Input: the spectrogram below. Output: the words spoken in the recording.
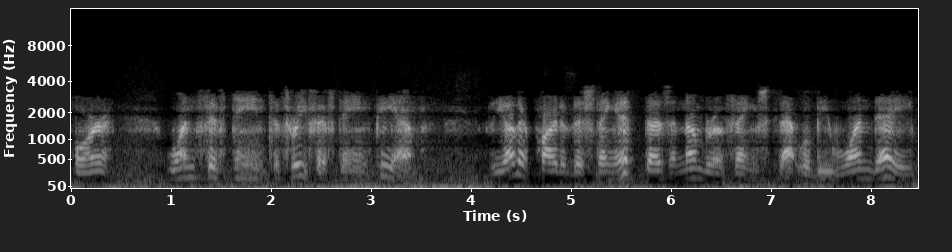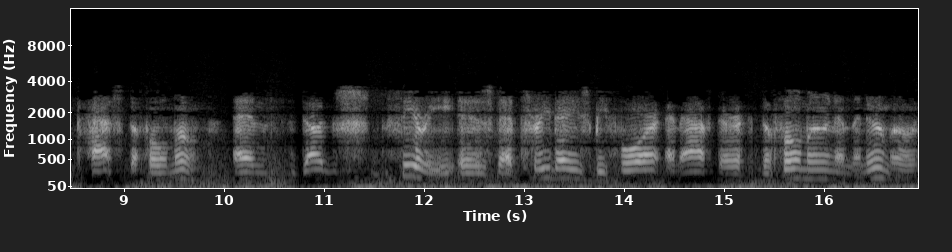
or 1:15 to 3:15 p.m. The other part of this thing, it does a number of things. That will be one day past the full moon. And Doug's theory is that three days before and after the full moon and the new moon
